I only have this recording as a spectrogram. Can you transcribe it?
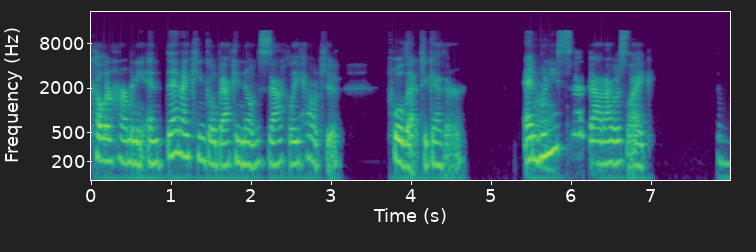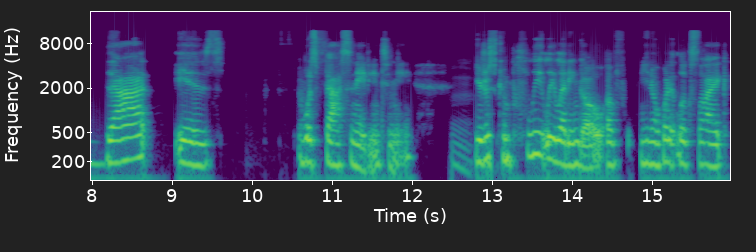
color harmony. And then I can go back and know exactly how to pull that together. And wow. when he said that, I was like, that is was fascinating to me. Hmm. You're just completely letting go of, you know, what it looks like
